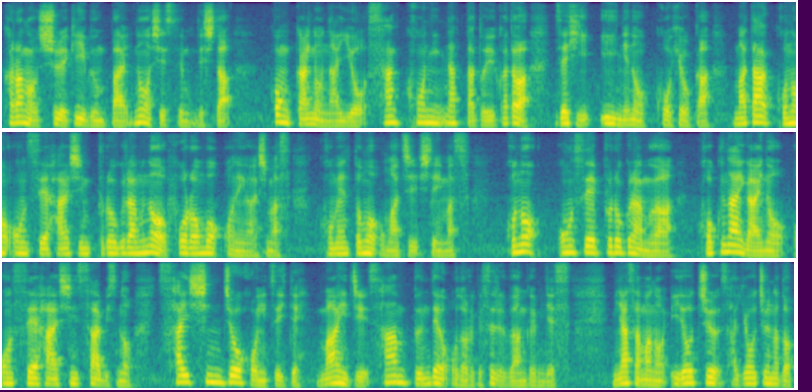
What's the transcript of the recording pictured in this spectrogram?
からの収益分配のシステムでした。今回の内容参考になったという方はぜひいいねの高評価またこの音声配信プログラムのフォローもお願いしますコメントもお待ちしていますこの音声プログラムは国内外の音声配信サービスの最新情報について毎日3分でお届けする番組です。皆様の移動中、作業中など、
